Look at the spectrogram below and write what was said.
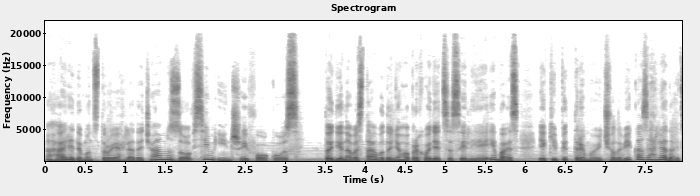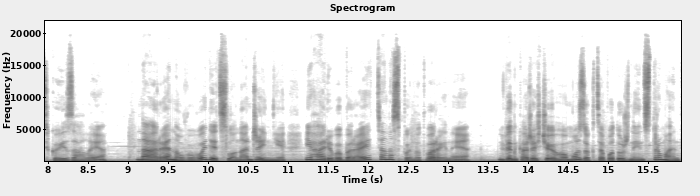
Гаррі демонструє глядачам зовсім інший фокус. Тоді на виставу до нього приходять Сесилія і Бес, які підтримують чоловіка з глядацької зали. На арену виводять слона Джинні, і Гаррі вибирається на спину тварини. Він каже, що його мозок це потужний інструмент,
